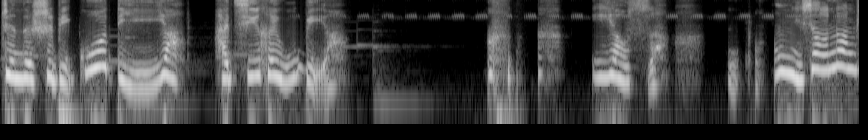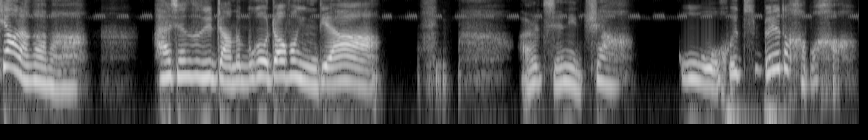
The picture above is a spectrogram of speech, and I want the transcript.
真的是比锅底一样还漆黑无比啊！要死！你笑得那么漂亮干嘛？还嫌自己长得不够招蜂引蝶啊？而且你这样，我会自卑的好不好？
